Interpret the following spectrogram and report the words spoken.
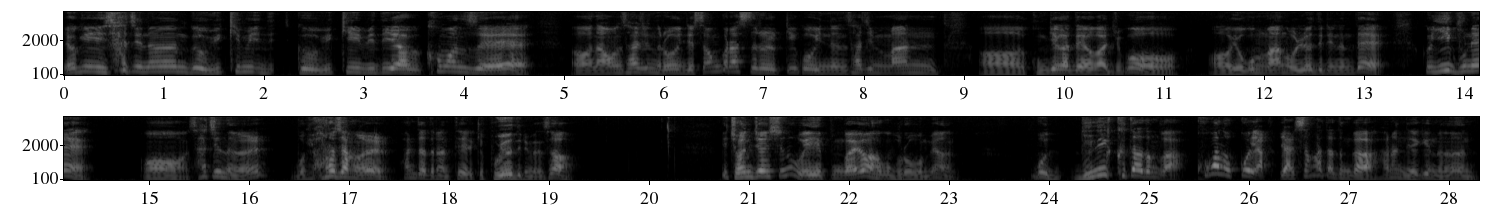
여기 사진은 그 위키미 그 위키미디어 그 커먼스에 어, 나온 사진으로 이제 선글라스를 끼고 있는 사진만 어, 공개가 되어 가지고 어, 요것만 올려드리는데 그 이분의 어, 사진을 뭐 여러 장을 환자들한테 이렇게 보여드리면서 이 전지현 씨는 왜 예쁜가요? 하고 물어보면 뭐 눈이 크다던가 코가 높고 얄쌍하다던가 하는 얘기는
